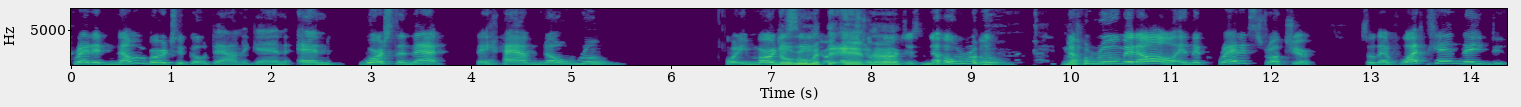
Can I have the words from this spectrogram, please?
credit number to go down again. And worse than that, they have no room for emergency. No room at the end, huh? Purchase. No room. no. no room at all in the credit structure. So that what can they do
